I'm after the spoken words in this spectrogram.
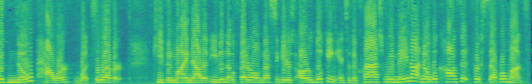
with no power whatsoever. Keep in mind now that even though federal investigators are looking into the crash, we may not know what caused it for several months,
